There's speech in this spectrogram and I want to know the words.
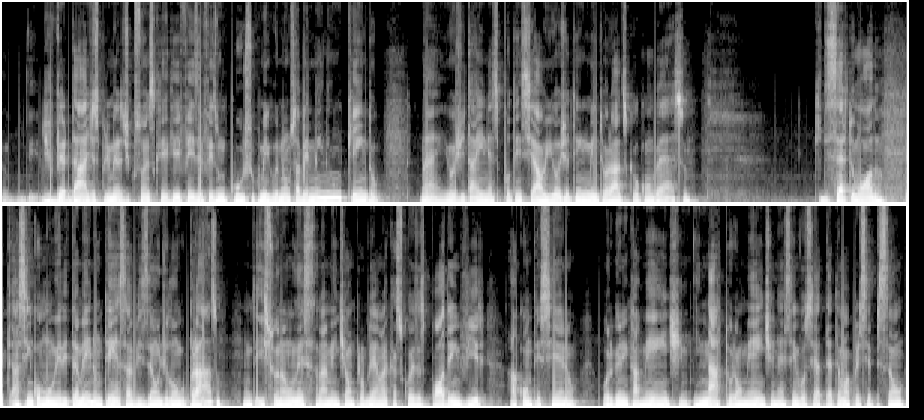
de verdade, as primeiras discussões que, que, ele fez, ele fez um curso comigo e não sabia nem nenhum candle. Né? E hoje está aí nesse potencial. E hoje eu tenho mentorados que eu converso que, de certo modo, assim como ele, também não tem essa visão de longo prazo. Isso não necessariamente é um problema, que as coisas podem vir acontecendo organicamente e naturalmente, né? sem você até ter uma percepção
